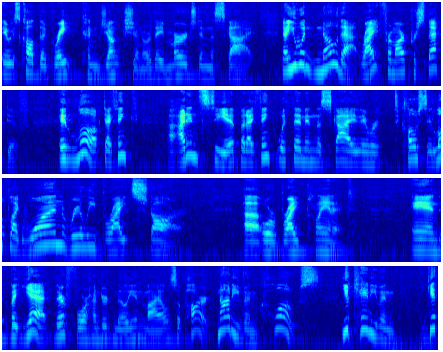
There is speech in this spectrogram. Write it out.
it was called the Great Conjunction, or they merged in the sky. Now you wouldn't know that, right, from our perspective. It looked, I think, I didn't see it, but I think with them in the sky, they were close. It looked like one really bright star uh, or bright planet and but yet they're 400 million miles apart not even close you can't even get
